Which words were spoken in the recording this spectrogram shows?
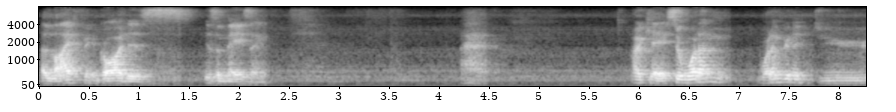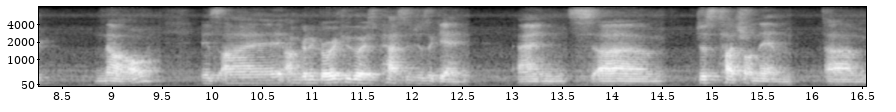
a life in God is is amazing. Okay, so what I'm what I'm gonna do now is I I'm gonna go through those passages again and um, just touch on them um,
